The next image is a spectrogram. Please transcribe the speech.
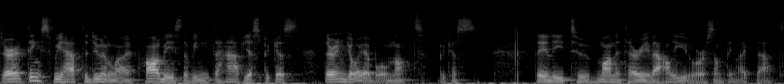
There are things we have to do in life, hobbies that we need to have just because they're enjoyable, not because they lead to monetary value or something like that.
